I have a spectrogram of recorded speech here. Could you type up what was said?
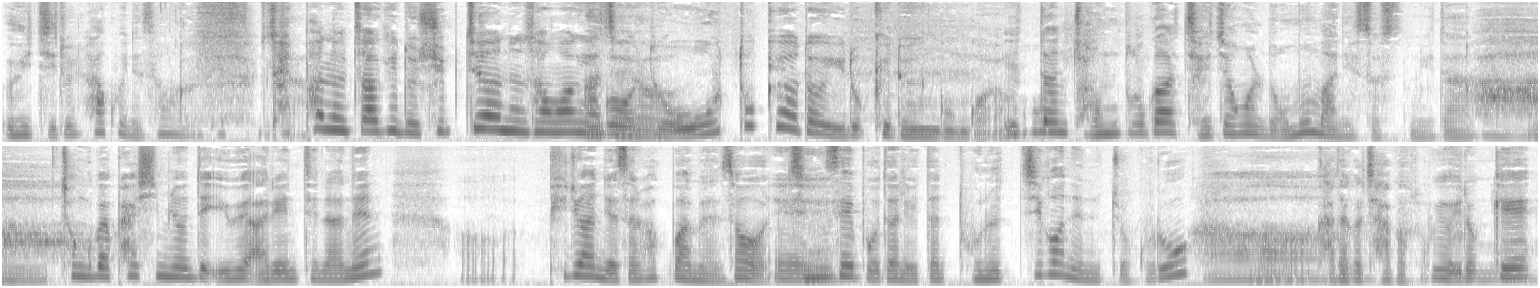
의지를 하고 있는 상황이 됐습니다. 새 판을 짜기도 쉽지 않은 상황인 맞아요. 것 같아요. 어떻게 하다가 이렇게 된 건가요? 일단 정부가 재정을 너무 많이 썼습니다. 아. 음, 1980년대 이후에 아르헨티나는 어, 필요한 예산을 확보하면서 네. 증세보다는 일단 돈을 찍어내는 쪽으로 아. 어, 가닥을 잡았고요. 이렇게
